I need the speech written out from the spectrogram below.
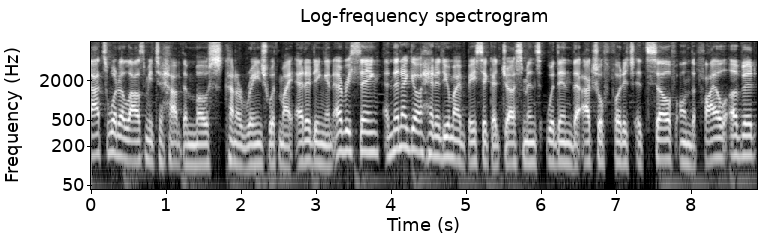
that's what allows me to have the most kind of range with my editing and everything. And then I go ahead and do my basic adjustments within the actual footage itself on the file of it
